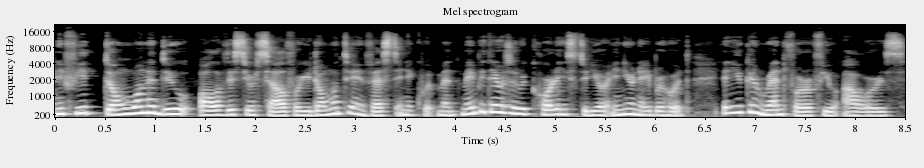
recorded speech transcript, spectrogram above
And if you don't want to do all of this yourself or you don't want to invest in equipment, maybe there's a recording studio in your neighborhood that you can rent for a few hours.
